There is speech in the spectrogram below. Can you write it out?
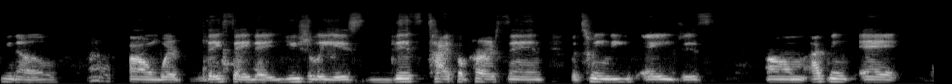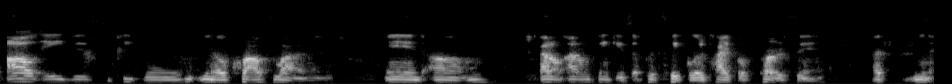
You know um, where they say that usually it's this type of person between these ages. Um, I think at all ages, people, you know, cross lines, and um, I don't, I don't think it's a particular type of person. I, you know,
